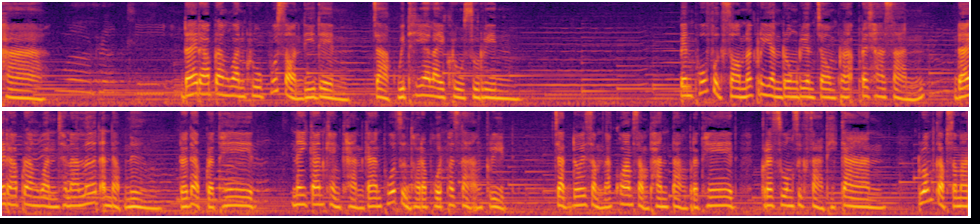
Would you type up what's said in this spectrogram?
ภา ได้รับรางวัลครูผู้สอนดีเด่น จากวิทยาลัยครูสุริน เป็นผู้ฝึกซ้อมนักเรียนโรงเรียนจอมพระประชาสรรได้รับรางวัลชนะเลิศอันดับหนึ่ง ระดับประเทศ ในการแข่งขันการพูดสุนทรพจน์ภาษาอังกฤษ จัดโดยสำนักความสัมพันธ์ต่างประเทศ กระทรวงศึกษาธิการ ร่วมกับสมา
